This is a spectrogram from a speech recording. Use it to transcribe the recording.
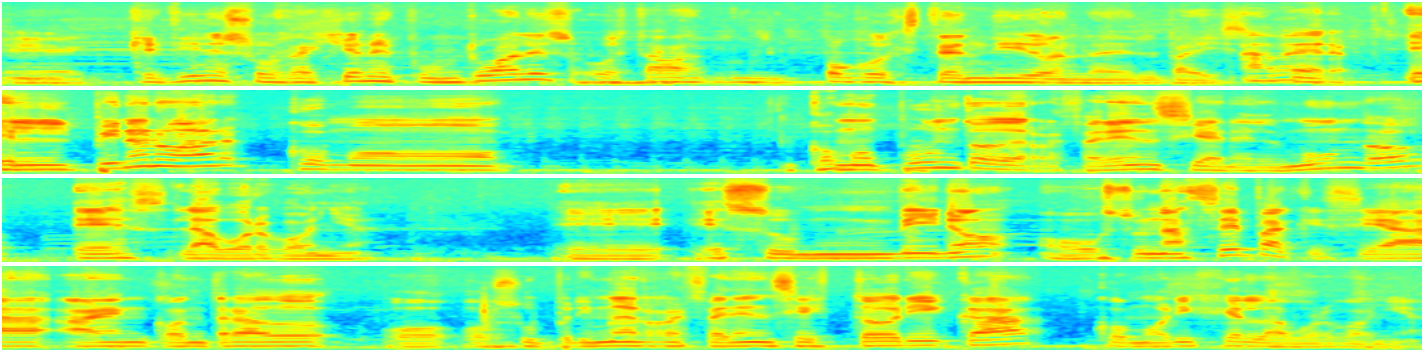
eh, que tiene sus regiones puntuales o está un poco extendido en la- el país. A ver, el Pinot Noir como, como punto de referencia en el mundo es la Borgoña. Eh, es un vino o es una cepa que se ha, ha encontrado o, o su primer referencia histórica como origen la Borgoña.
